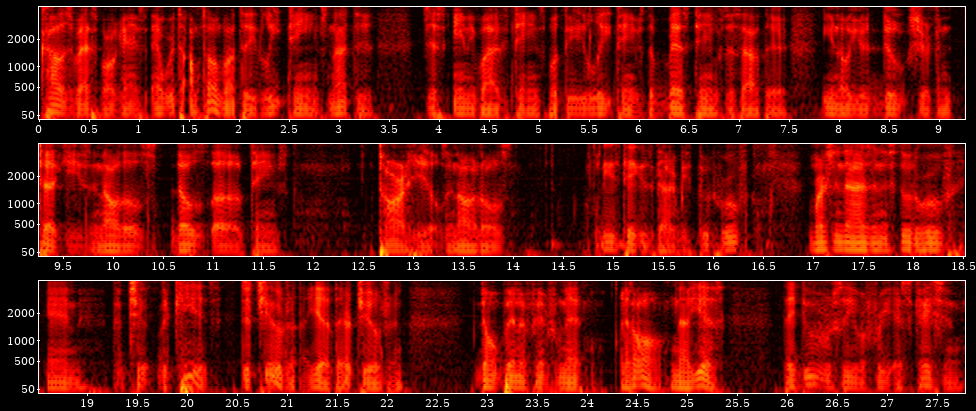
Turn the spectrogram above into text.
college basketball games, and we're t- I'm talking about the elite teams, not the just anybody teams, but the elite teams, the best teams that's out there. You know, your Dukes, your Kentuckies, and all those those uh, teams, Tar Heels, and all those. These tickets got to be through the roof. Merchandising is through the roof, and the ch- the kids, the children, yeah, their children, don't benefit from that at all. Now, yes, they do receive a free education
